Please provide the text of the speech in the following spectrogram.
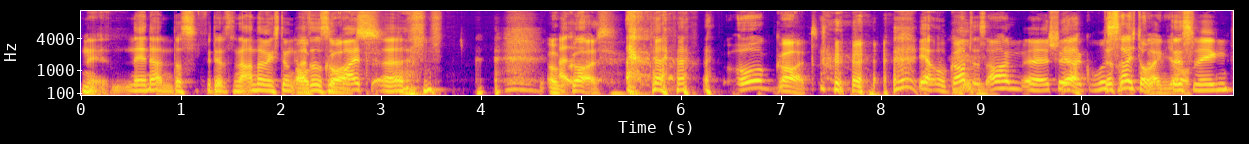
nee, nee, dann, das wird jetzt in eine andere Richtung. Oh Also Gott. soweit. Äh, Oh Gott. oh Gott. ja, oh Gott ist auch ein äh, schöner Ja, Gruß. das reicht doch eigentlich auch. Deswegen,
